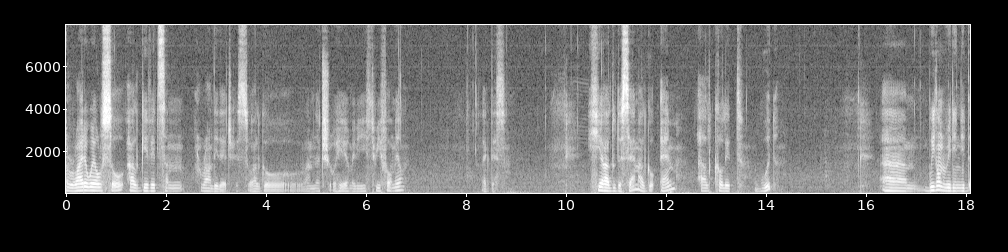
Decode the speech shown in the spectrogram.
Right away also I'll give it some rounded edges so I'll go, I'm not sure here, maybe 3-4 mil like this. Here I'll do the same, I'll go M, I'll call it wood um, we don't really need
